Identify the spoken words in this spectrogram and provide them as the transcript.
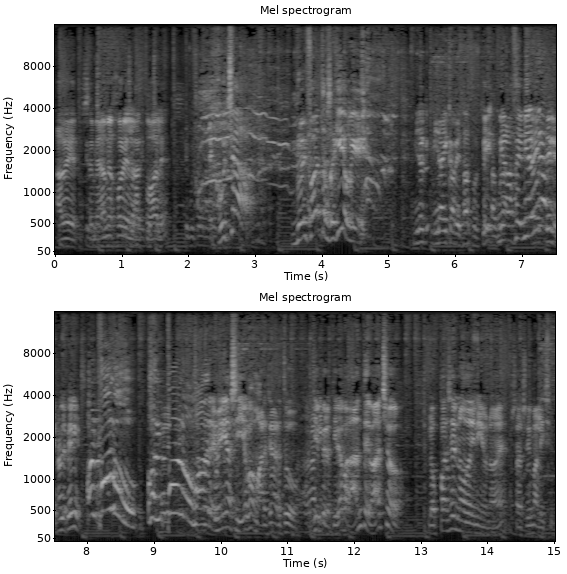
A ver, se me da mejor el actual, ¿eh? ¡Escucha! ¿No hay faltas aquí o qué? Mira, mira, hay cabezazos. Eh, mira, la fe, mira, mira. No le pegue, no le pegue. ¡Al palo! ¡Al le palo! Madre mía, si llego a marcar tú. Ahora Oye, pero tira para adelante, macho. Los pases no doy ni uno, ¿eh? O sea, soy malísimo.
